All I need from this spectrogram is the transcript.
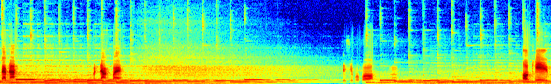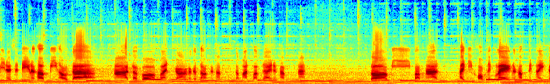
แบบนะมันดังไปเจ็ดสิบพอพอโอเค มีในเซตติ้งนะครับ มีอัลต้าฮาร์ดแล้วก็ปานกลางแล้วก็ต่ำนะครับ สามารถปรับได้นะครับอะก็มีปรับฮาร์ดใครที่คอมแรงๆนะครับ เป็น i9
